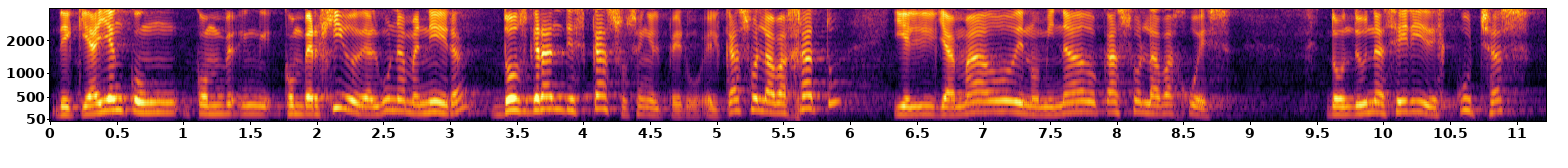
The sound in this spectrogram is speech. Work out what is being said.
de que hayan convergido de alguna manera dos grandes casos en el Perú, el caso Lavajato y el llamado denominado caso Lavajuez, donde una serie de escuchas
